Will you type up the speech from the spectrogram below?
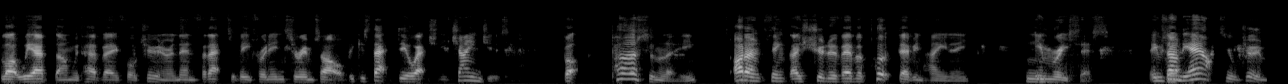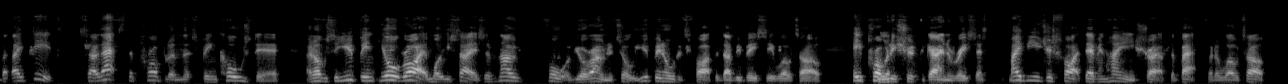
like we have done with Javier Fortuna, and then for that to be for an interim title because that deal actually changes. But personally, I don't think they should have ever put Devin Haney mm. in recess. He was yeah. only out till June, but they did. So that's the problem that's been caused here. And obviously, you've been you're right in what you say. It's of no fault of your own at all. You've been ordered to fight the WBC world title. He probably yeah. should go into recess. Maybe you just fight Devin Haney straight off the bat for the world title.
